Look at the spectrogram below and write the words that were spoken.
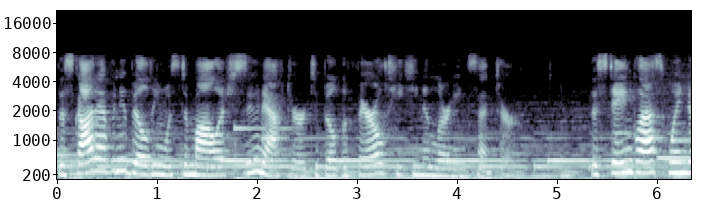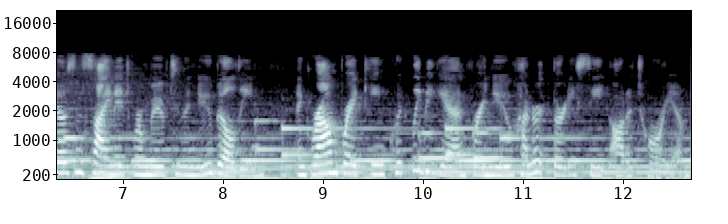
The Scott Avenue building was demolished soon after to build the Farrell Teaching and Learning Center. The stained glass windows and signage were moved to the new building, and groundbreaking quickly began for a new 130 seat auditorium.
